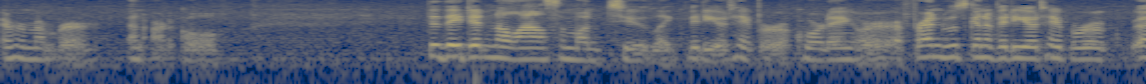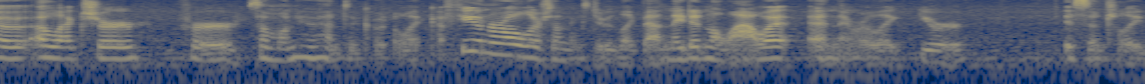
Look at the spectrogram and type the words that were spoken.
i remember an article that they didn't allow someone to like videotape a recording or a friend was going to videotape a, a, a, lecture for someone who had to go to like a funeral or something stupid like that and they didn't allow it and they were like you're essentially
